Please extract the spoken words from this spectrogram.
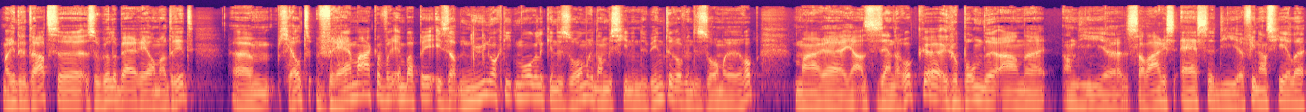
Maar inderdaad, ze, ze willen bij Real Madrid um, geld vrijmaken voor Mbappé. Is dat nu nog niet mogelijk in de zomer, dan misschien in de winter of in de zomer erop. Maar uh, ja, ze zijn daar ook uh, gebonden aan, uh, aan die salariseisen, die financiële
